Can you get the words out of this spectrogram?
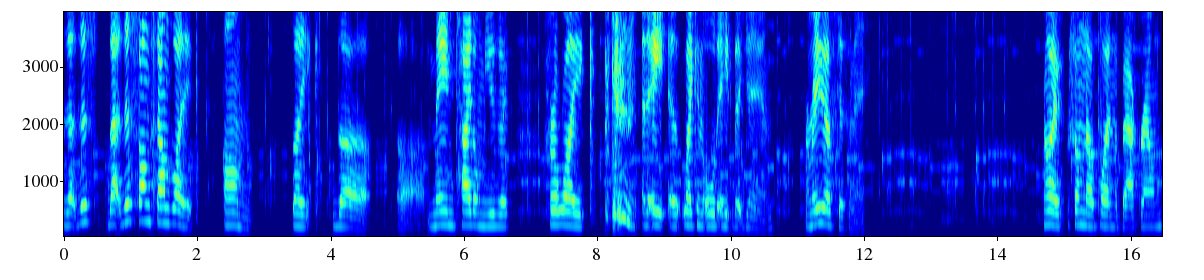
that this, that this song sounds like, um, like, the, uh, main title music for, like, an 8, like an old 8-bit game. Or maybe that's just me. Like something that would play in the background.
